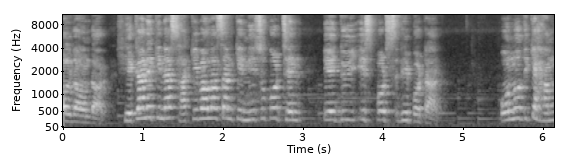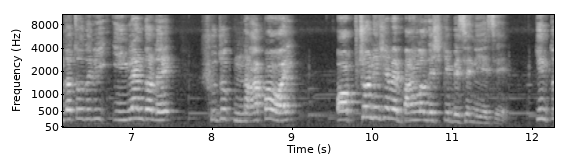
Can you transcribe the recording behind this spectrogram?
অলরাউন্ডার। সেখানে কিনা সাকিব আল হাসানকে নিচু করছেন এই দুই স্পোর্টস রিপোর্টার। অন্যদিকে হামজা চৌধুরী ইংল্যান্ড দলে সুযোগ না পাওয়ায় অপশন হিসেবে বাংলাদেশকে বেছে নিয়েছে। কিন্তু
